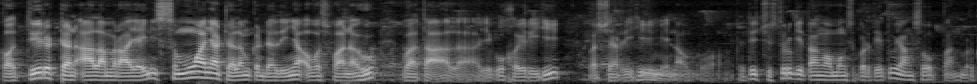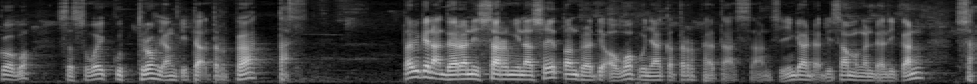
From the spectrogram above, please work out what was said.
qadir dan alam raya ini semuanya dalam kendalinya Allah Subhanahu wa taala yaiku khairihi wa syarrihi minallah. Jadi justru kita ngomong seperti itu yang sopan. Mergo apa? Sesuai kudroh yang tidak terbatas. Tapi kena darani syar minas setan berarti Allah punya keterbatasan sehingga tidak bisa mengendalikan syar.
